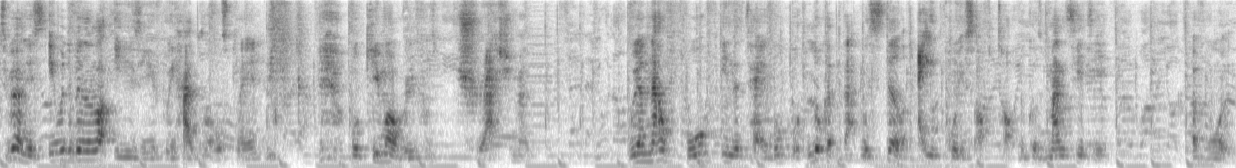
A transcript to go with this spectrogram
To be honest, it would have been a lot easier if we had Rose playing. but Kemar Roofe was trash, man. We are now fourth in the table, but look at that. We're still eight points off top because Man City have won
